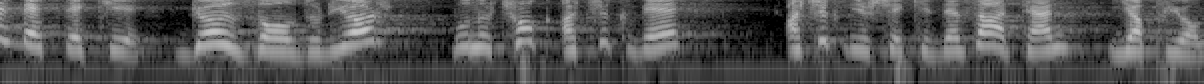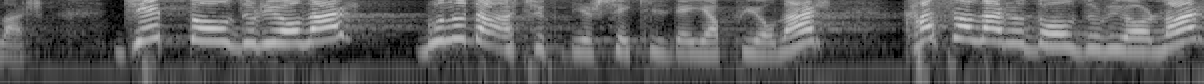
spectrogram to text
elbette ki göz dolduruyor. Bunu çok açık ve açık bir şekilde zaten yapıyorlar. Cep dolduruyorlar, bunu da açık bir şekilde yapıyorlar. Kasaları dolduruyorlar,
